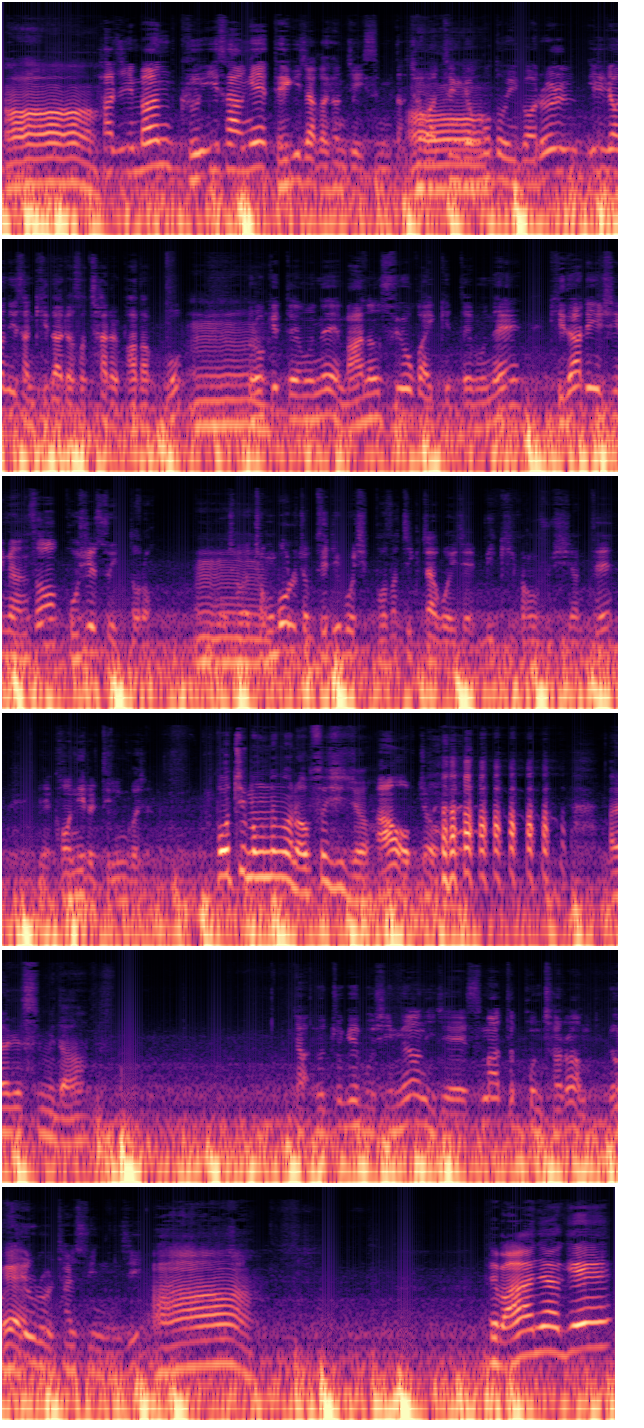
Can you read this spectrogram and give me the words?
아. 하지만 그 이상의 대기자가 현재 있습니다. 저 어. 같은 경우도 이거를 1년 이상 기다려서 차를 받았고 음. 그렇기 때문에 많은 수요가 있기 때문에 기다리시면서 보실 수 있도록 음. 저 정보를 좀 드리고 싶어서 찍자고 이제 미키 광수 씨한테 예, 건의를 드린 거죠. 뽀찌 먹는 건 없으시죠? 아 없죠. 알겠습니다. 자 이쪽에 보시면 이제 스마트폰처럼 몇 네. 킬로를 탈 수 있는지 아. 근데 만약에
